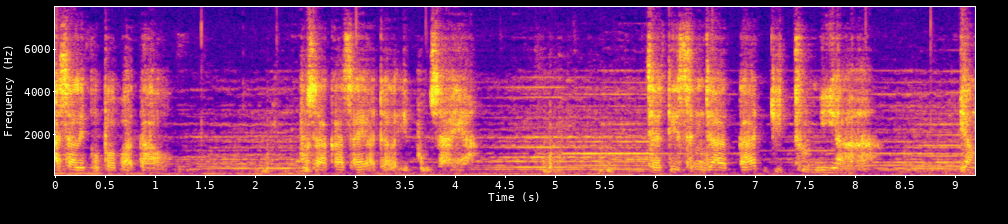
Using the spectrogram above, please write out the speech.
Asal ibu bapak tahu. Pusaka saya adalah ibu saya. Jadi senjata di dunia yang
